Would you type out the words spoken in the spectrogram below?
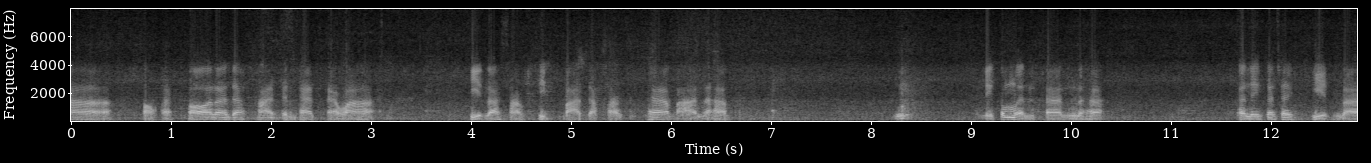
ถ้าสองแพ็คก็น่าจะขายเป็นแพ็คแต่ว่าขีดละสามสิบบาทจากสามสิบห้าบาทนะครับนี่อันนี้ก็เหมือนกันนะฮะอันนี้ก็ใช้ขีดละ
